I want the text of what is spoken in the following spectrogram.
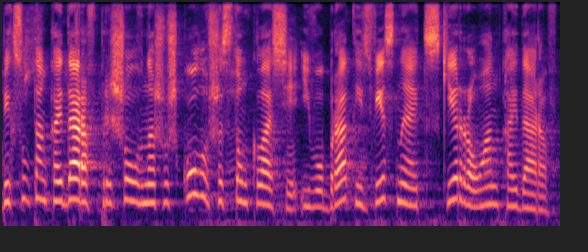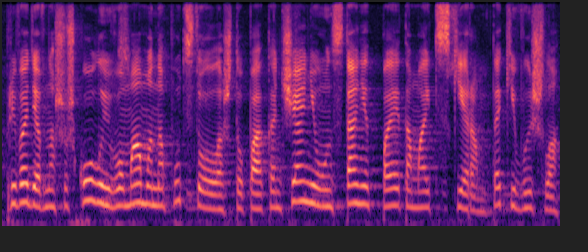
Бексултан Кайдаров пришел в нашу школу в шестом классе. Его брат – известный айтскер Рауан Кайдаров. Приводя в нашу школу, его мама напутствовала, что по окончанию он станет поэтом-айтскером. Так и вышло.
